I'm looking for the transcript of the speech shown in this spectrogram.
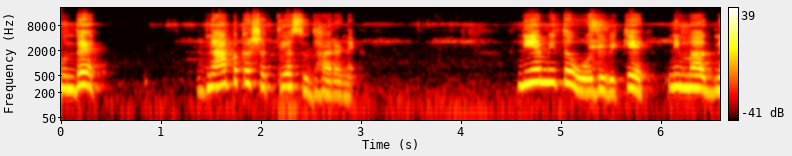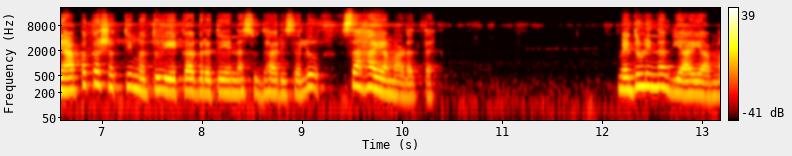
ಮುಂದೆ ಜ್ಞಾಪಕ ಶಕ್ತಿಯ ಸುಧಾರಣೆ. ನಿಯಮಿತ ಓದುವಿಕೆ ನಿಮ್ಮ ಜ್ಞಾಪಕ ಶಕ್ತಿ ಮತ್ತು ಏಕಾಗ್ರತೆಯನ್ನು ಸುಧಾರಿಸಲು ಸಹಾಯ ಮಾಡುತ್ತೆ. ಮೆದುಳಿನ ವ್ಯಾಯಾಮ.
